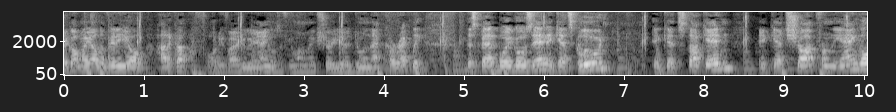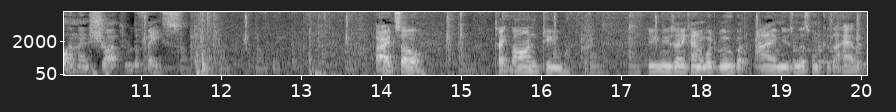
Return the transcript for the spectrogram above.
Check out my other video, how to cut 45 degree angles if you want to make sure you're doing that correctly. This bad boy goes in, it gets glued, it gets stuck in, it gets shot from the angle and then shot through the face. All right, so Titebond 2. You can use any kind of wood glue, but I am using this one because I have it.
